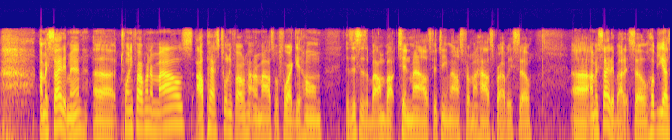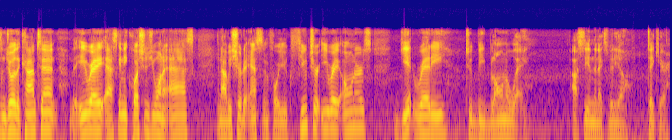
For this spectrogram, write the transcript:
I'm excited, man. Uh, 2,500 miles. I'll pass 2,500 miles before I get home, because this is about I'm about 10 miles, 15 miles from my house probably. So uh, I'm excited about it. So hope you guys enjoy the content. The E-Ray. Ask any questions you want to ask, and I'll be sure to answer them for you. Future E-Ray owners, get ready to be blown away. I'll see you in the next video. Take care.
